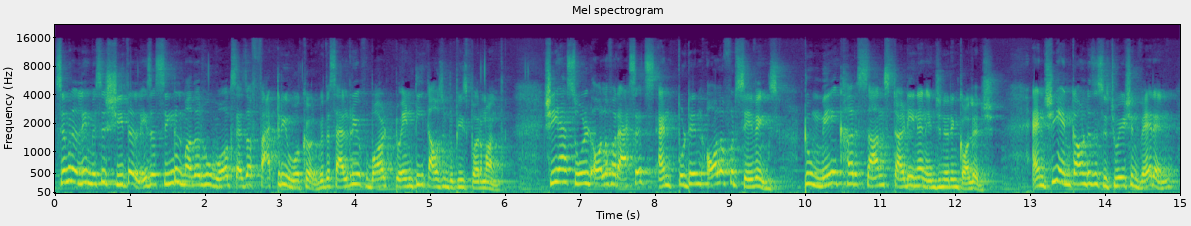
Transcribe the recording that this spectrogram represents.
Similarly, Mrs. Sheetal is a single mother who works as a factory worker with a salary of about 20,000 rupees per month. She has sold all of her assets and put in all of her savings to make her son study in an engineering college. And she encounters a situation wherein,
